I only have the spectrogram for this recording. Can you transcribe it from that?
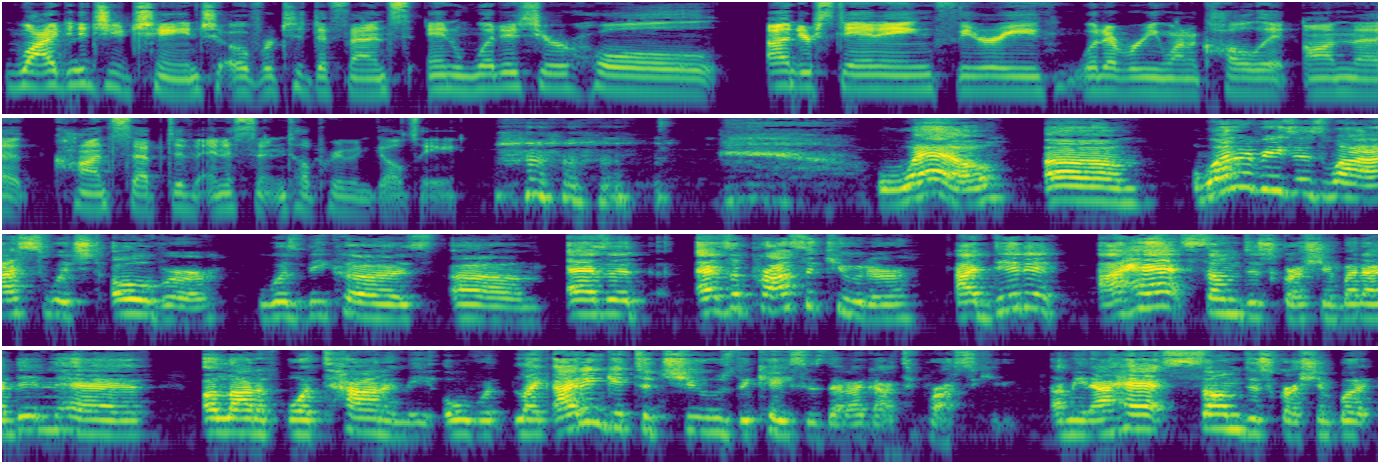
why did you change over to defense and what is your whole understanding, theory, whatever you want to call it, on the concept of innocent until proven guilty? well, um, one of the reasons why I switched over was because um, as a as a prosecutor, I didn't I had some discretion, but I didn't have a lot of autonomy over like I didn't get to choose the cases that I got to prosecute. I mean, I had some discretion, but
